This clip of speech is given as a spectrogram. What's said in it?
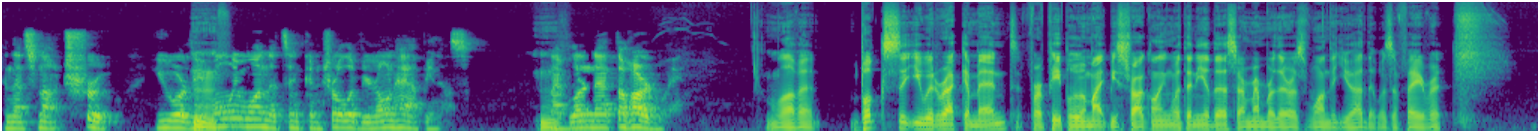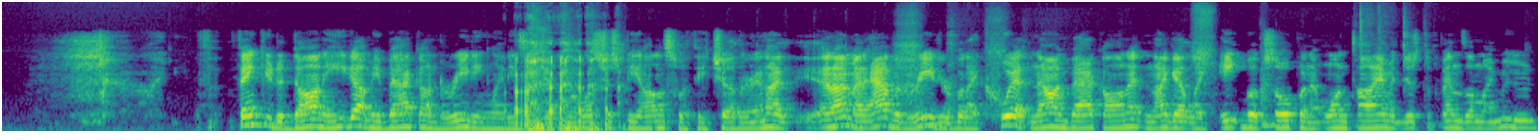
and that's not true. You are the mm. only one that's in control of your own happiness. Mm. And I've learned that the hard way. Love it. Books that you would recommend for people who might be struggling with any of this? I remember there was one that you had that was a favorite thank you to Donnie. He got me back onto reading, ladies and gentlemen. Let's just be honest with each other. And I and I'm an avid reader, but I quit. Now I'm back on it, and I got like eight books open at one time. It just depends on my mood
